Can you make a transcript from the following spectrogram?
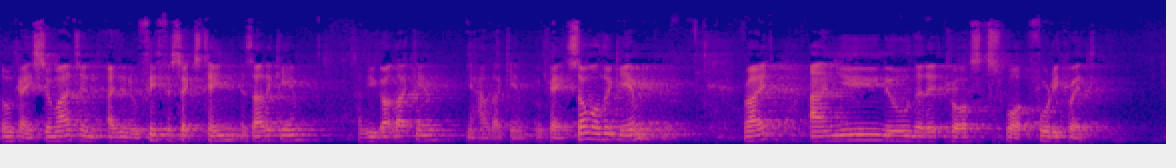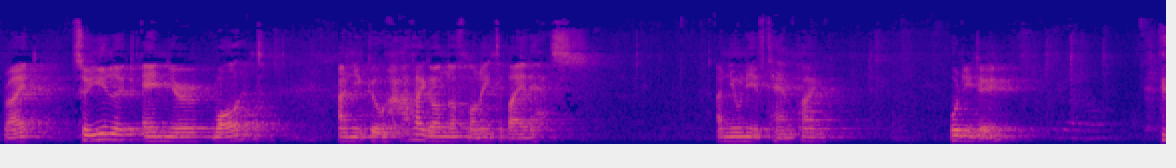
Okay, so imagine, I don't know, FIFA 16, is that a game? Have you got that game? You have that game. Okay, some other game, right? And you know that it costs, what, 40 quid, right? So you look in your wallet and you go, Have I got enough money to buy this? And you only have £10. What do you do?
